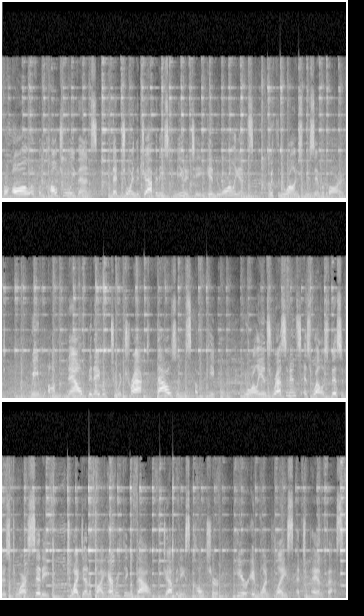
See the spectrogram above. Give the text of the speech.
for all of the cultural events that join the Japanese community in New Orleans with the New Orleans Museum of Art. We've um, now been able to attract thousands of people, New Orleans residents as well as visitors to our city to identify everything about Japanese culture here in one place at Japan Fest.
